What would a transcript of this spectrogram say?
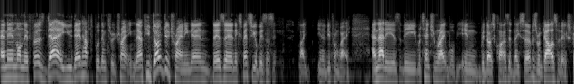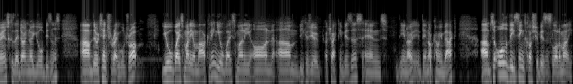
and then on their first day, you then have to put them through training. Now, if you don't do training, then there's an expense to your business, like in a different way and that is the retention rate will be in with those clients that they service, regardless of their experience, because they don't know your business. Um, the retention rate will drop. You'll waste money on marketing. You'll waste money on um, because you're attracting business, and you know they're not coming back. Um, so all of these things cost your business a lot of money.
